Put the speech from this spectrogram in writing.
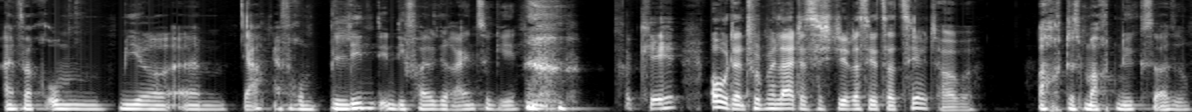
Einfach um mir, ähm, ja, einfach um blind in die Folge reinzugehen. Okay. Oh, dann tut mir leid, dass ich dir das jetzt erzählt habe. Ach, das macht nix. Also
